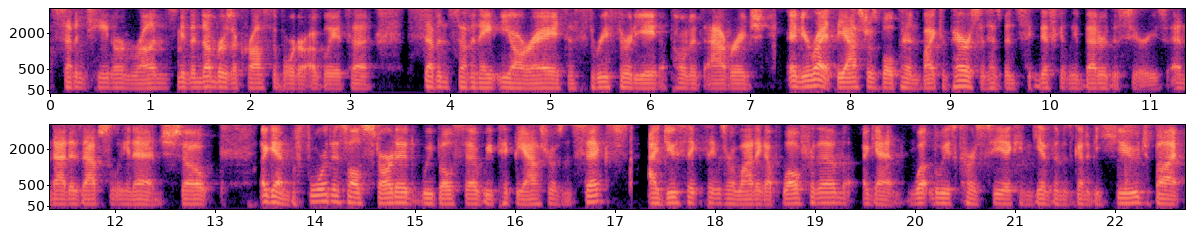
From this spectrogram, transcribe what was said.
17 earned runs. I mean, the numbers across the board are ugly. It's a 7.78 ERA, it's a 338 opponent's average. And you're right, the Astros bullpen, by comparison, has been significantly better this series, and that is absolutely an edge. So, again, before this all started, we both said we picked the Astros in six. I do think things are lining up well for them. Again, what Luis Garcia can give them is going to be huge, but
